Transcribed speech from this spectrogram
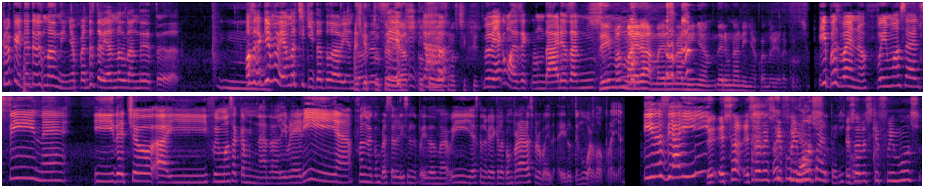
creo que ahorita te ves más niño, pero antes te veías más grande de tu edad. O sea, que yo me veía más chiquita todavía. Entonces. Es que tú te, veías, tú te veías más chiquita. Me veía como de secundario, o sea. Sí, mamá era, era una niña, era una niña cuando yo la conocí. Y pues bueno, fuimos al cine y de hecho ahí fuimos a caminar a la librería. Fue donde me compraste el disco del País de las Maravillas, que no quería que lo compraras, pero ahí lo tengo guardado por allá. Y desde ahí... E, esa, esa vez que fuimos... Esa vez que fuimos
